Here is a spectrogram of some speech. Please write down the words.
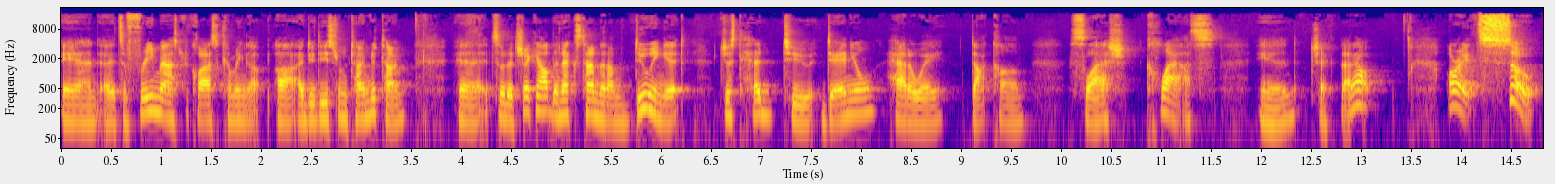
and it's a free master class coming up. Uh, I do these from time to time. Uh, so to check out the next time that I'm doing it, just head to danielhadaway.com slash class and check that out. All right, so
